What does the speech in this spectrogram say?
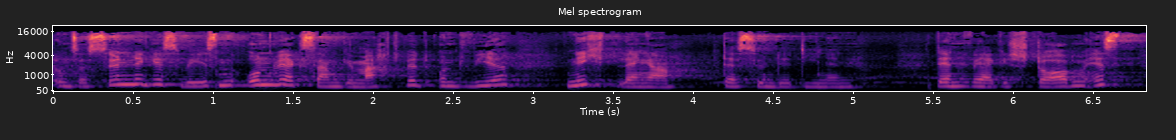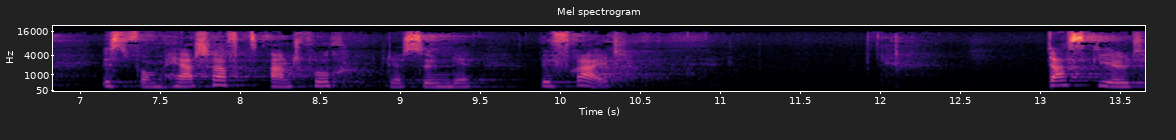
unser sündiges Wesen unwirksam gemacht wird und wir nicht länger der Sünde dienen. Denn wer gestorben ist, ist vom Herrschaftsanspruch der Sünde befreit. Das gilt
